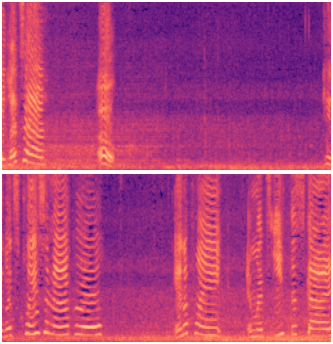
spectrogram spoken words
Okay, let's, uh... Oh. Okay, let's place a mackerel in a plate, and let's eat this guy.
